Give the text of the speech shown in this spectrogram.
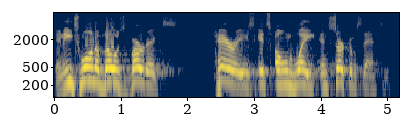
And each one of those verdicts carries its own weight and circumstances.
